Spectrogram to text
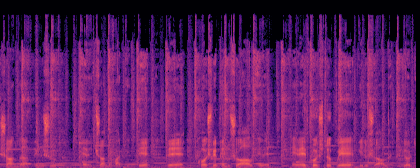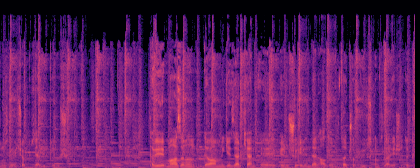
Şu anda peluşu evet şu anda fark etti ve koş ve peluşu al. Evet evet koştuk ve peluşu aldık. Gördüğünüz gibi çok güzel bir peluş. Tabii mağazanın devamını gezerken e, peluşu elinden aldığımızda çok büyük sıkıntılar yaşadık.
